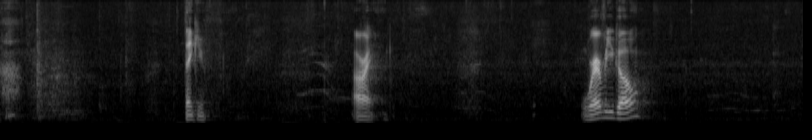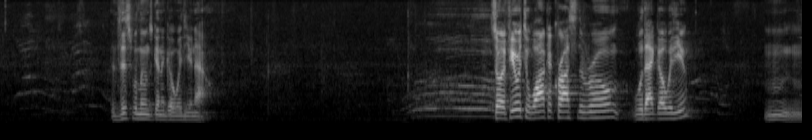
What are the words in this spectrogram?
Thank you. All right. Wherever you go, this balloon's going to go with you now. So if you were to walk across the room, would that go with you? Hmm.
